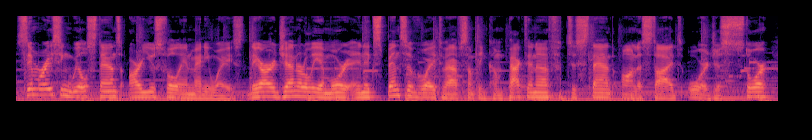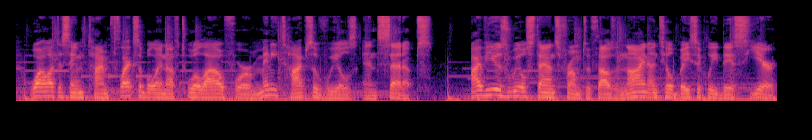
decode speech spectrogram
Sim racing wheel stands are useful in many ways. They are generally a more inexpensive way to have something compact enough to stand on the side or just store, while at the same time flexible enough to allow for many types of wheels and setups. I've used wheel stands from 2009 until basically this year,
